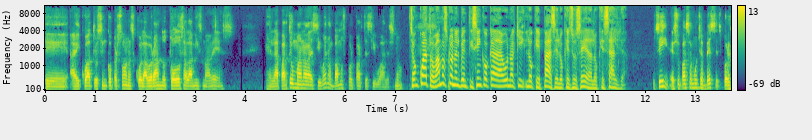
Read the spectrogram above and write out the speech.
eh, hay cuatro o cinco personas colaborando todos a la misma vez. En la parte humana va a decir, bueno, vamos por partes iguales, ¿no? Son cuatro, vamos con el 25 cada uno aquí, lo que pase, lo que suceda, lo que salga. Sí, eso pasa muchas veces. Por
